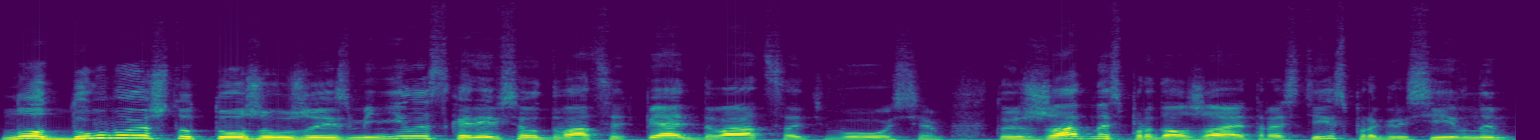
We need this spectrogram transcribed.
Но думаю, что тоже уже изменилось, скорее всего 25-28. То есть жадность продолжает расти с прогрессивным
